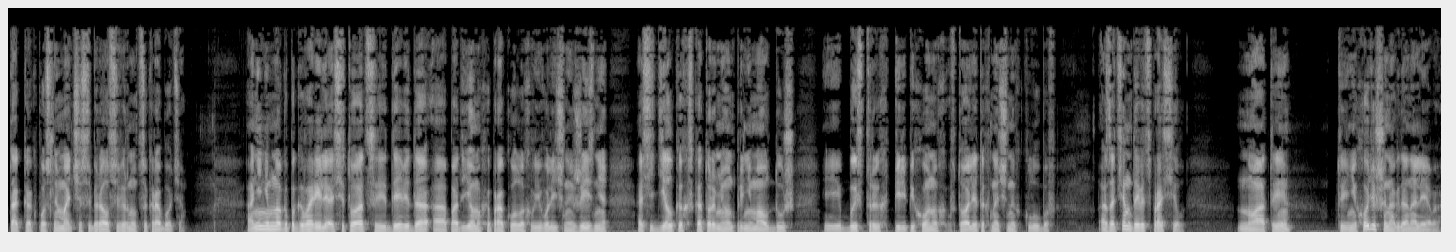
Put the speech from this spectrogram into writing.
так как после матча собирался вернуться к работе. Они немного поговорили о ситуации Дэвида, о подъемах и проколах в его личной жизни, о сиделках, с которыми он принимал душ – и быстрых перепихонах в туалетах ночных клубов. А затем Дэвид спросил, «Ну а ты? Ты не ходишь иногда налево?»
